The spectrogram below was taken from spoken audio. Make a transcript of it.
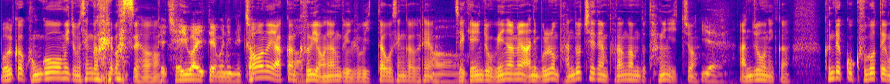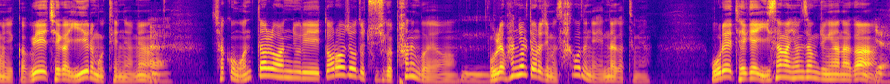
뭘까 곰곰이 좀 생각을 해봤어요. 그 JY 때문입니까? 저는 약간 어. 그 영향도 일부 있다고 생각을 해요. 어. 제 개인적으로 왜냐하면 아니 물론 반도체에 대한 불안감도 당연히 있죠. 예. 안 좋으니까. 근데 꼭 그것 때문일까? 왜 제가 이해를 못했냐면. 예. 자꾸 원 달러 환율이 떨어져도 주식을 파는 거예요. 음. 원래 환율 떨어지면 사거든요. 옛날 같으면. 올해 되게 이상한 현상 중에 하나가 예.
